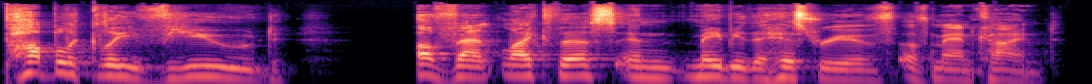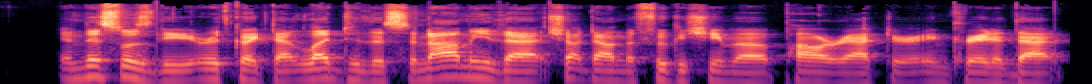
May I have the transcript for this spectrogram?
publicly viewed event like this in maybe the history of, of mankind. And this was the earthquake that led to the tsunami that shut down the Fukushima power reactor and created that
